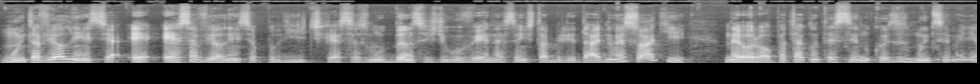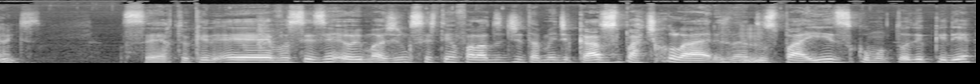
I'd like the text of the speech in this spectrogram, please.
muita violência. É, essa violência política, essas mudanças de governo, essa instabilidade, não é só aqui. Na Europa está acontecendo coisas muito semelhantes. Certo. Eu, queria, é, vocês, eu imagino que vocês tenham falado de, também de casos particulares, né, uhum. dos países como um todo. Eu queria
